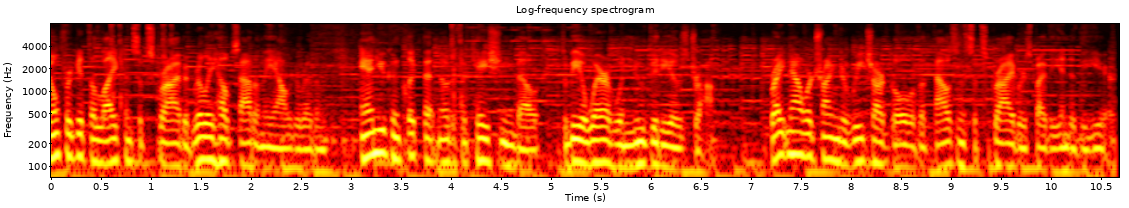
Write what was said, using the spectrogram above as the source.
Don't forget to like and subscribe, it really helps out on the algorithm. And you can click that notification bell to be aware of when new videos drop. Right now, we're trying to reach our goal of a thousand subscribers by the end of the year.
